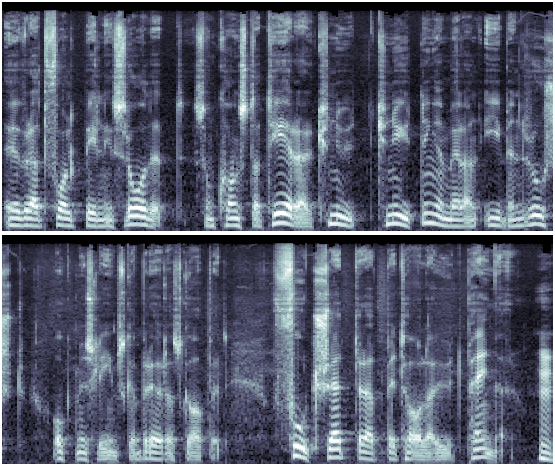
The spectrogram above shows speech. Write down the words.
över att Folkbildningsrådet som konstaterar knut, knytningen mellan Ibn Rushd och Muslimska brödraskapet fortsätter att betala ut pengar. Mm.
